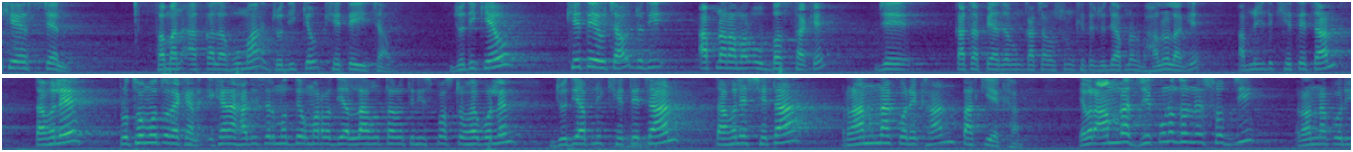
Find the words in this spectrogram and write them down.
খেয়ে এসছেন। ফামান আকালাহুমা, যদি কেউ খেতেই চাও, যদি কেউ খেতেও চাও, যদি আপনার আমার অভ্যাস থাকে যে কাঁচা পেঁয়াজ এবং কাঁচা রসুন খেতে যদি আপনার ভালো লাগে, আপনি যদি খেতে চান তাহলে প্রথমত দেখেন, এখানে হাদিসের মধ্যে উমর রাদি আল্লাহ তিনি স্পষ্টভাবে বললেন, যদি আপনি খেতে চান, তাহলে সেটা রান্না করে খান, পাকিয়ে খান। এবার আমরা যে কোনো ধরনের সবজি, রান্না করি,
